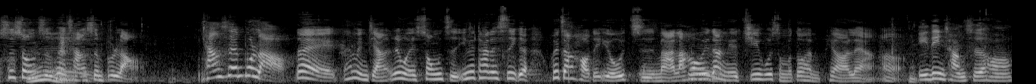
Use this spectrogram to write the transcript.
吃松子会长生不老。长生不老。对他们讲，认为松子，因为它的是一个非常好的油脂嘛，然后会让你的肌肤什么都很漂亮。嗯，一定常吃哈。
